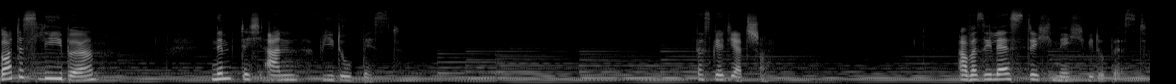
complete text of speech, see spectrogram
Gottes Liebe nimmt dich an, wie du bist. Das gilt jetzt schon. Aber sie lässt dich nicht, wie du bist.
